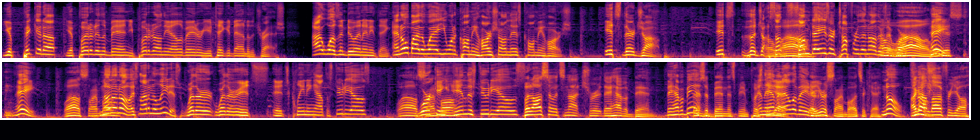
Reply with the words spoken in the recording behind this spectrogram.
You pick it up, you put it in the bin, you put it on the elevator, you take it down to the trash. I wasn't doing anything. And oh, by the way, you want to call me harsh on this? Call me harsh. It's their job. It's the job. Oh, some, wow. some days are tougher than others Oh, at work. wow, Hey, hey, Wow, slime no, no, no. It's not an elitist. Whether whether it's it's cleaning out the studios, Wow, working in the studios. But also, it's not true. They have a bin. they have a bin. There's a bin that's being pushed. And they in. have an elevator. Yeah, you're a slime ball. It's okay. No, I got love for y'all.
